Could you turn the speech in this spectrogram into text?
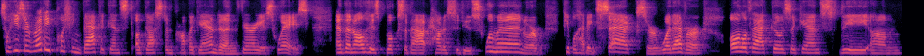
So he's already pushing back against Augustan propaganda in various ways. And then all his books about how to seduce women or people having sex or whatever, all of that goes against the um,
